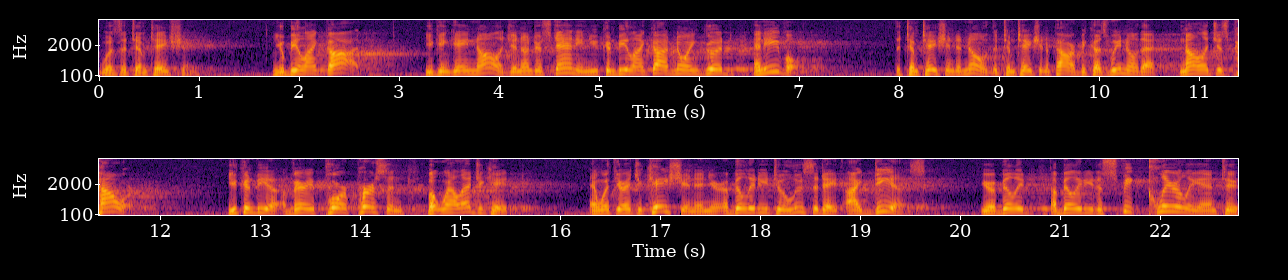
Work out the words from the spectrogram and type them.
was the temptation. You'll be like God. You can gain knowledge and understanding. You can be like God, knowing good and evil. The temptation to know, the temptation of power, because we know that knowledge is power. You can be a, a very poor person, but well educated. And with your education and your ability to elucidate ideas, your ability, ability to speak clearly and to,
